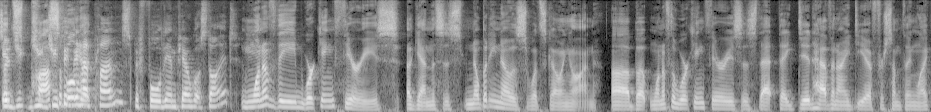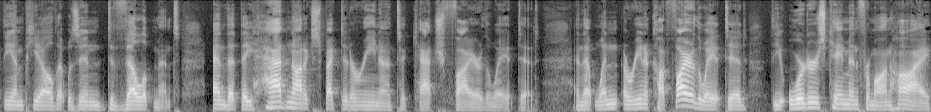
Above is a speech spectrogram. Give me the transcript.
So It's do, do, do you think they had plans before the MPL got started? One of the working theories, again, this is nobody knows what's going on, uh, but one of the working theories is that they did have an idea for something like the MPL that was in development, and that they had not expected Arena to catch fire the way it did. And that when Arena caught fire the way it did, the orders came in from on high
